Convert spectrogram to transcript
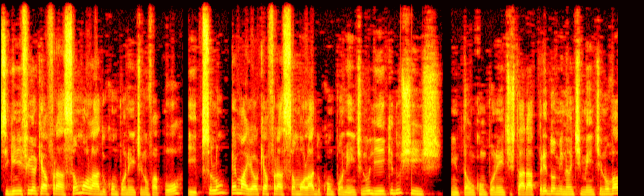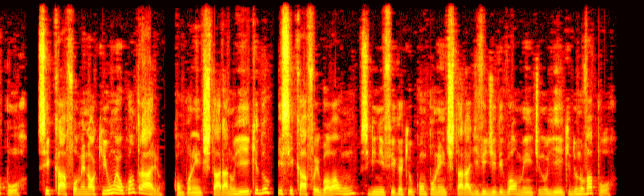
significa que a fração molar do componente no vapor, y, é maior que a fração molar do componente no líquido, x. Então, o componente estará predominantemente no vapor. Se K for menor que 1, é o contrário. O componente estará no líquido, e se K for igual a 1, significa que o componente estará dividido igualmente no líquido e no vapor.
